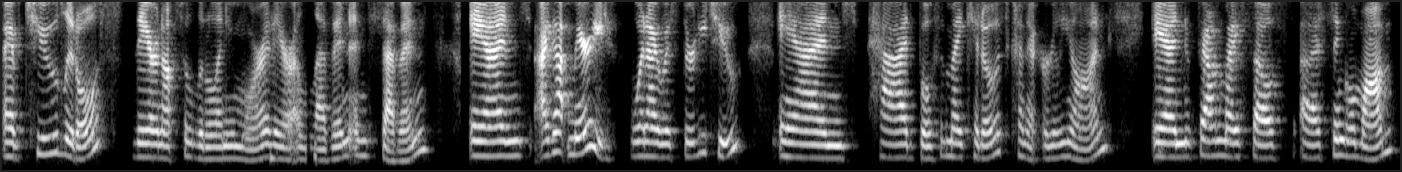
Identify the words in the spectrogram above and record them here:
I have two littles. They are not so little anymore. They are 11 and 7. And I got married when I was 32 and had both of my kiddos kind of early on and found myself a single mom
